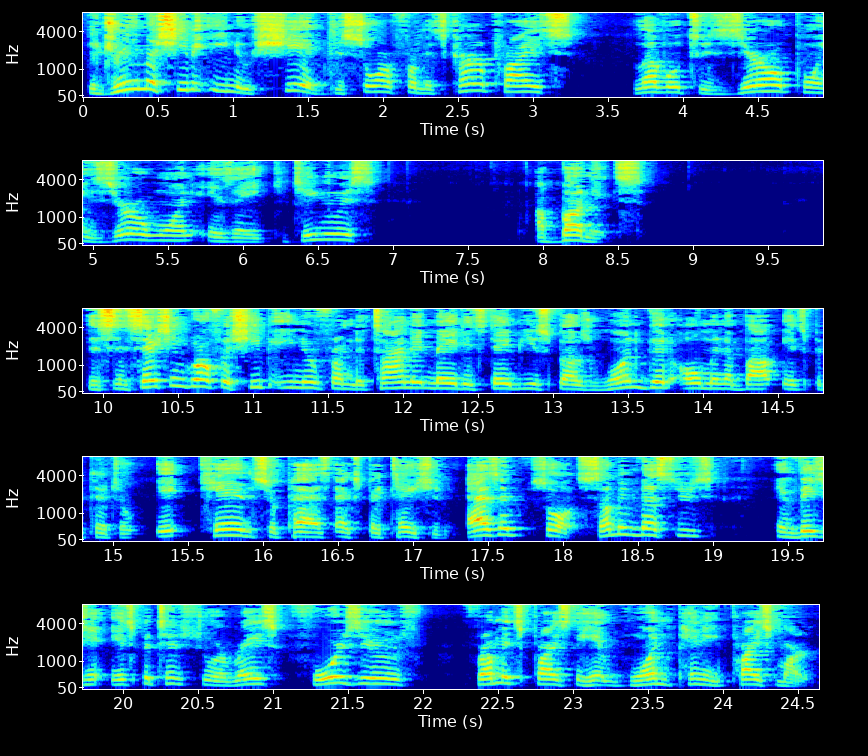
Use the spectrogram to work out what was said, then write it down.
The dream of Shiba Inu SHIB to soar from its current price level to 0.01 is a continuous abundance the sensation growth of Shiba Inu from the time it made its debut spells one good omen about its potential. It can surpass expectation. As a result, some investors envision its potential to erase four zeros from its price to hit one penny price mark.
